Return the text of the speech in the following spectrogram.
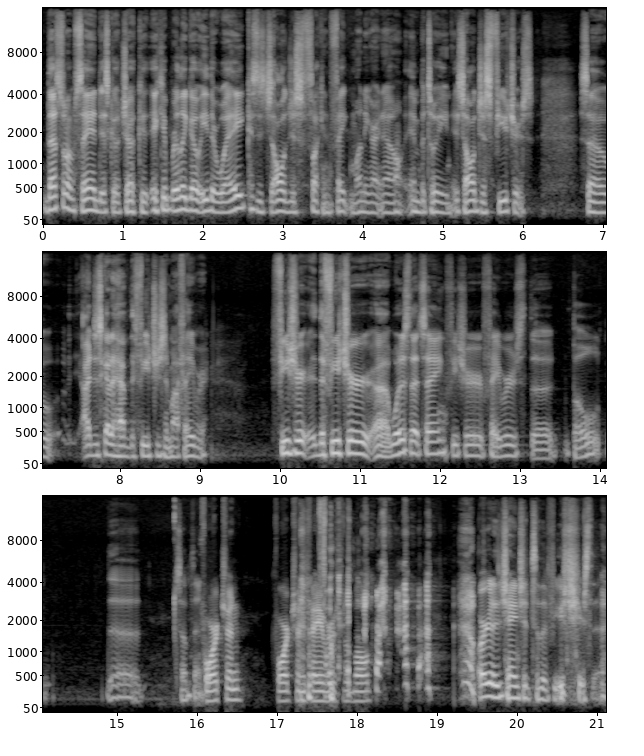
That's what I'm saying, Disco Chuck. It it could really go either way because it's all just fucking fake money right now. In between, it's all just futures. So I just got to have the futures in my favor. Future, the future. Uh, what is that saying? Future favors the bold. The something. Fortune, fortune favors the bold. We're gonna change it to the futures though.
